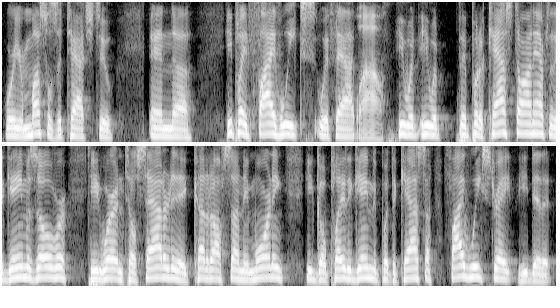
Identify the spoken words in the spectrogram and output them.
where your muscles attached to, and uh, he played five weeks with that. Wow. He would he would they put a cast on after the game was over. He'd wear it until Saturday. They'd cut it off Sunday morning. He'd go play the game. They put the cast on. Five weeks straight, he did it.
